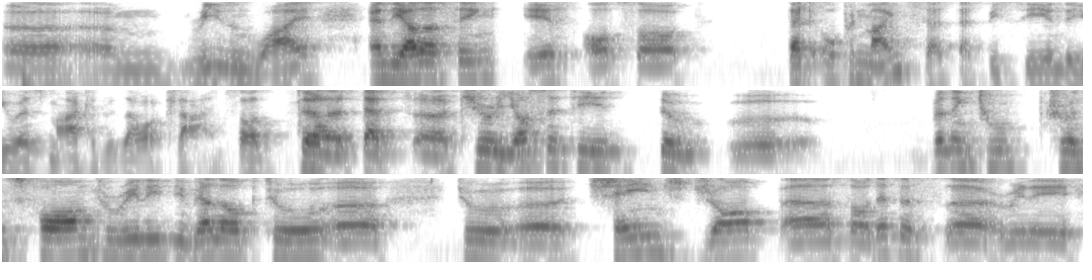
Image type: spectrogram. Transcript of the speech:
um, reason why. And the other thing is also that open mindset that we see in the US market with our clients. So the, that uh, curiosity, the uh, willing to transform, to really develop, to uh, to change job. so this is really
